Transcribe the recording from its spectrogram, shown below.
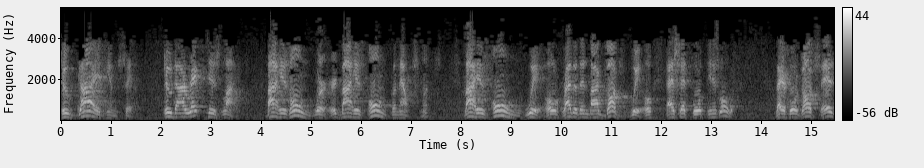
to guide himself, to direct his life by his own word, by his own pronouncements, by his own will, rather than by God's will as set forth in his law. word. Therefore, God says,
